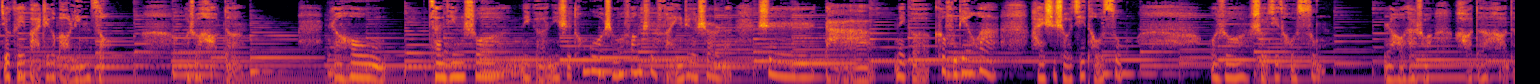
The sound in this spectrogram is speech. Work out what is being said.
就可以把这个宝领走。”我说：“好的。”然后餐厅说：“那个你是通过什么方式反映这个事儿的？是打那个客服电话，还是手机投诉？”我说：“手机投诉。”然后他说：“好的，好的。”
